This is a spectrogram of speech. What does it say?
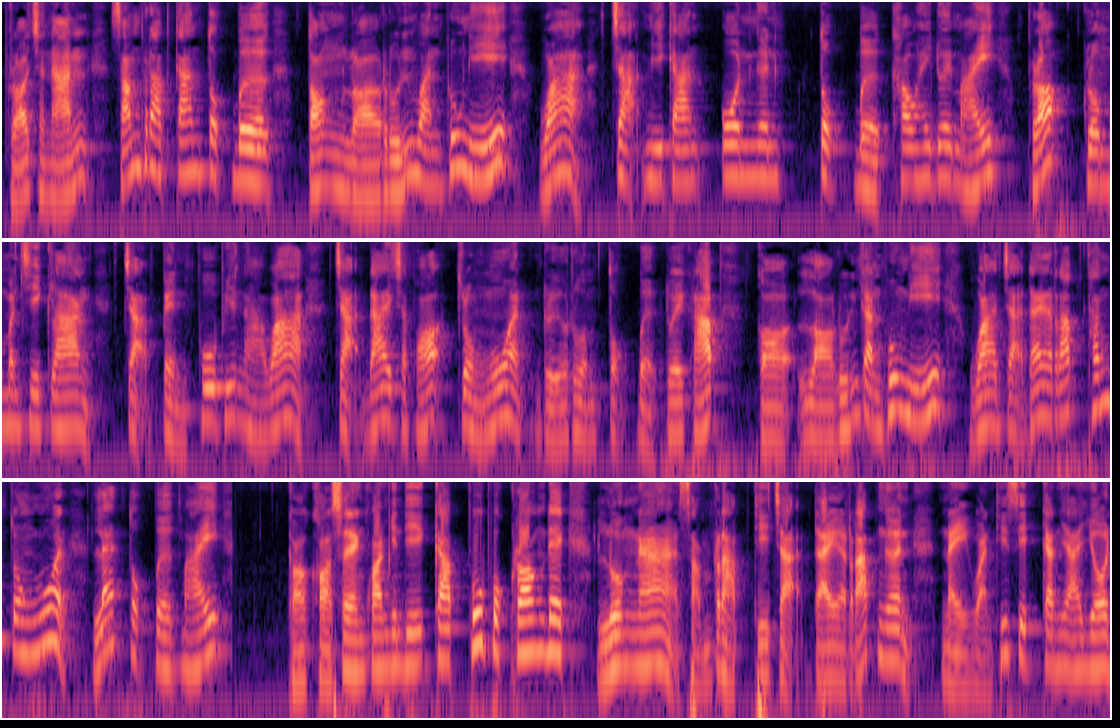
เพราะฉะนั้นสำหรับการตกเบิกต้องรอรุ้นวันพรุ่งนี้ว่าจะมีการโอนเงิน ตกเบิกเข้าให้ด้วยไหม เพราะกรมบัญชีกลางจะเป็นผู้พิจารณาว่าจะได้เฉพาะตรงงวดหรือรวมตกเบิกด้วยครับ ก็รอรุ้นกันพรุ่งนี้ว่าจะได้รับทั้งตรงงวดและตกเบิกไหมก็ขอแสดงความยินดีกับผู้ปกครองเด็กล่วงหน้าสำหรับที่จะได้รับเงินในวันที่ 10 กันยายน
